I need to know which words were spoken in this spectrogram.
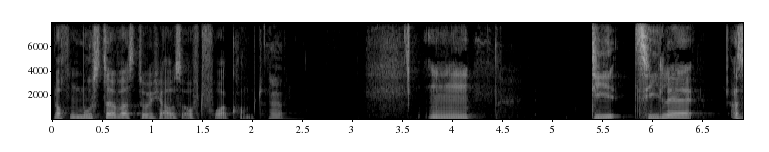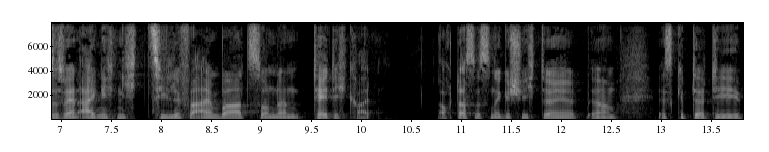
noch ein Muster, was durchaus oft vorkommt. Ja. Mm, die Ziele, also es werden eigentlich nicht Ziele vereinbart, sondern Tätigkeiten. Auch das ist eine Geschichte. Ähm, es gibt ja die,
